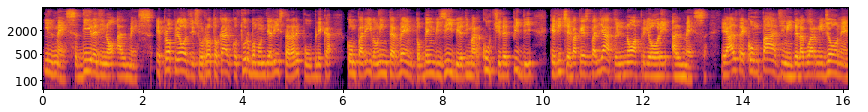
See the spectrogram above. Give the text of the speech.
il MES, dire di no al MES. E proprio oggi sul rotocalco turbomondialista La Repubblica compariva un intervento ben visibile di Marcucci del PD che diceva che è sbagliato il no a priori al MES e altre compagini della guarnigione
